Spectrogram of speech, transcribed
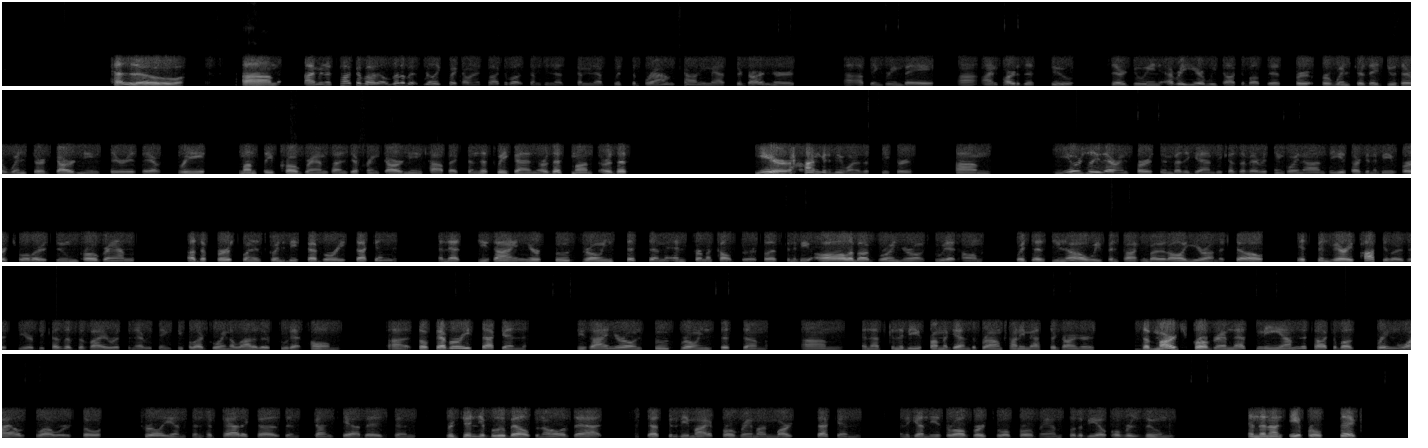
Hello. Um, I'm going to talk about a little bit really quick. I want to talk about something that's coming up with the Brown County Master Gardeners uh, up in Green Bay. Uh, I'm part of this too. They're doing every year. We talk about this for for winter. They do their winter gardening series. They have three monthly programs on different gardening topics. And this weekend, or this month, or this year, I'm going to be one of the speakers. Um, usually they're in person, but again, because of everything going on, these are going to be virtual or Zoom programs. Uh, the first one is going to be February 2nd, and that's Design Your Food Growing System and Permaculture. So that's going to be all about growing your own food at home, which, as you know, we've been talking about it all year on the show. It's been very popular this year because of the virus and everything. People are growing a lot of their food at home. Uh, so February 2nd, Design Your Own Food Growing System, um, and that's going to be from, again, the Brown County Master Gardeners. The March program, that's me. I'm going to talk about spring wildflowers. So trilliums and hepaticas and skunk cabbage and Virginia bluebells and all of that. That's going to be my program on March 2nd. And again, these are all virtual programs, so it'll be over Zoom. And then on April 6th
